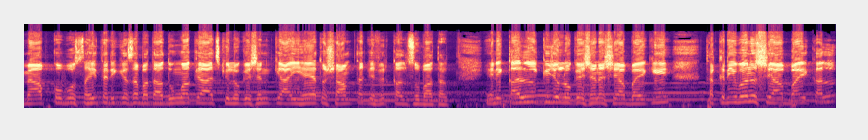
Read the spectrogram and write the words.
मैं आपको वो सही तरीके से बता दूँगा कि आज की लोकेशन क्या आई है, या तो शाम तक या फिर कल सुबह तक। यानी कल की जो लोकेशन है शिहाब भाई की, तकरीबन शिहाब भाई कल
